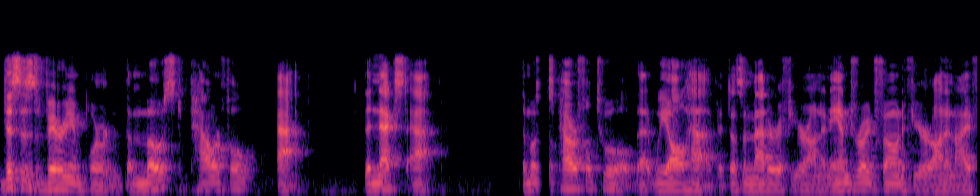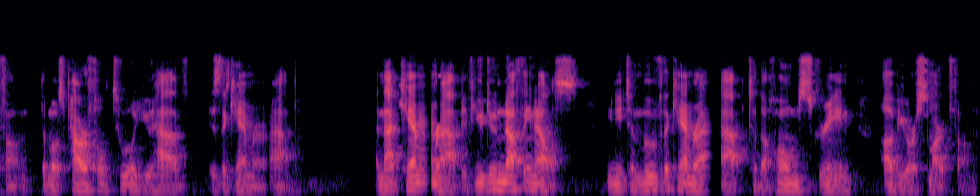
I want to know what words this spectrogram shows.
this is very important. The most powerful app, the next app, the most powerful tool that we all have. It doesn't matter if you're on an Android phone, if you're on an iPhone, the most powerful tool you have is the camera app. And that camera app, if you do nothing else, you need to move the camera app to the home screen of your smartphone.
